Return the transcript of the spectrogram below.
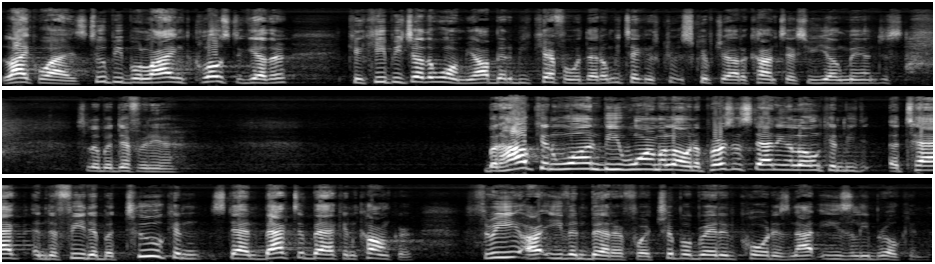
Likewise, two people lying close together can keep each other warm. Y'all better be careful with that. Don't be taking scripture out of context, you young man. Just it's a little bit different here. But how can one be warm alone? A person standing alone can be attacked and defeated, but two can stand back to back and conquer. Three are even better, for a triple braided cord is not easily broken.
